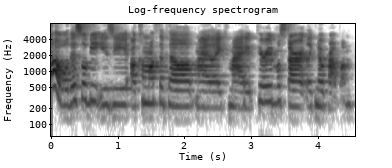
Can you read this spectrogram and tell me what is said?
oh, well, this will be easy. I'll come off the pill. My like my period will start, like no problem.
